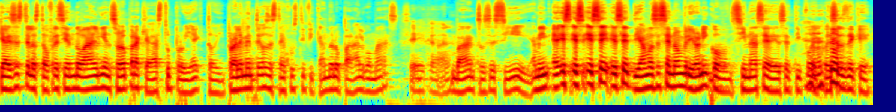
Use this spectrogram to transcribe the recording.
que a veces te lo está ofreciendo alguien solo para que hagas tu proyecto y probablemente ellos estén justificándolo para algo más. Sí, cabrón. Va, entonces sí. A mí, es, ese, ese, digamos, ese nombre irónico sí nace de ese tipo de cosas de que,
